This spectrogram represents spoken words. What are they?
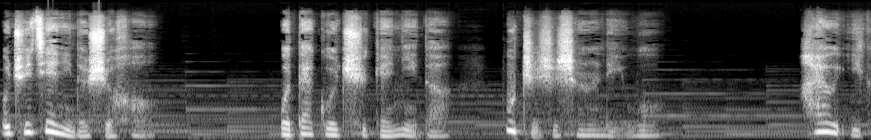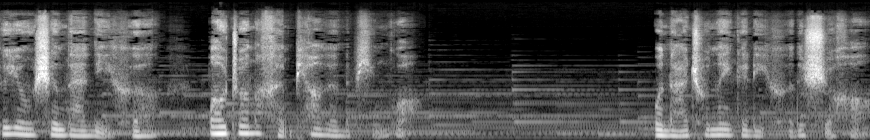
我去见你的时候，我带过去给你的不只是生日礼物，还有一个用圣诞礼盒包装的很漂亮的苹果。我拿出那个礼盒的时候，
